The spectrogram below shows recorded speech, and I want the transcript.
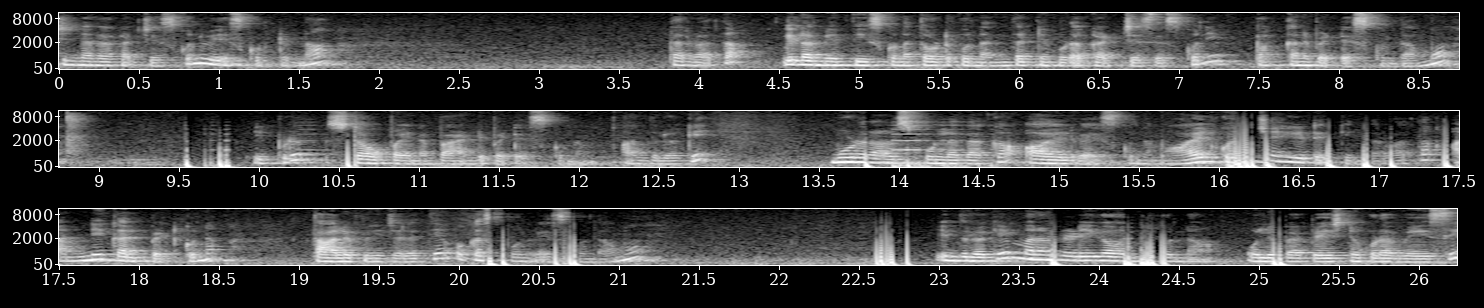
చిన్నగా కట్ చేసుకొని వేసుకుంటున్నా. తర్వాత ఇలా మీరు తీసుకున్న తోటకూర అంతటిని కూడా కట్ చేసేసుకొని పక్కన పెట్టేసుకుందాము. ఇప్పుడు స్టవ్ పైన బాండి పెట్టేసుకుందాం. అందులోకి మూడు నాలుగు స్పూన్ల దాకా ఆయిల్ వేసుకుందాం. ఆయిల్ కొంచెం హీట్ ఎక్కిన తర్వాత అన్నీ కలిపి పెట్టుకున్న తాలింపు గింజలు అయితే ఒక స్పూన్ వేసుకుందాము. ఇందులోకి మనం రెడీగా ఉంచుకున్న ఉల్లిపాయ పేస్ట్ని కూడా వేసి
